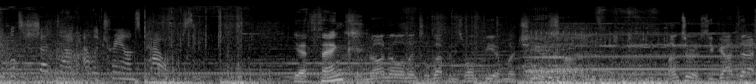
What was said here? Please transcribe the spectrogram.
able to shut down Alatreon's powers. Yeah, think. So non-elemental weapons won't be of much use, huh? Hunters, you got that?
